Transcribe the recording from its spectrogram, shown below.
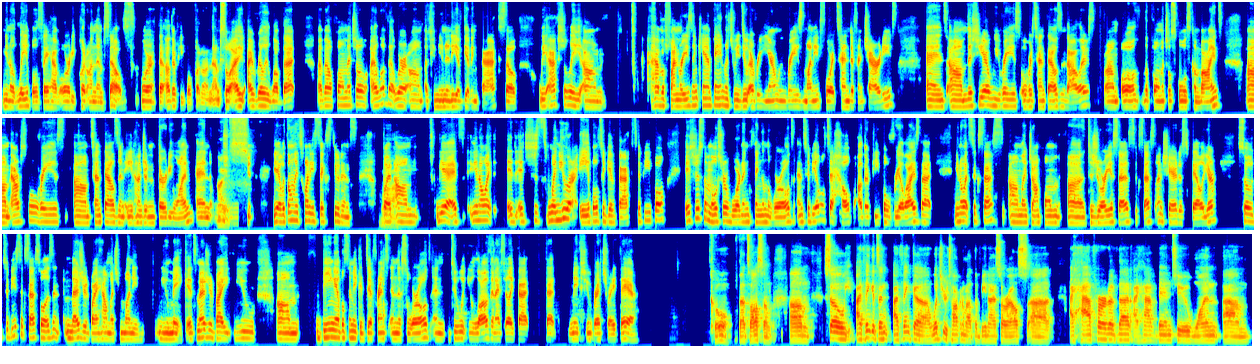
you know labels they have already put on themselves or that other people put on them. So i i really love that about paul mitchell. I love that we're um, a community of giving back. So we actually um, have a fundraising campaign which we do every year. And we raise money for 10 different charities and um, this year we raised over $10000 from all the paul mitchell schools combined um, our school raised um, ten thousand eight hundred and thirty-one, and nice. yeah, with only twenty-six students. Wow. But um, yeah, it's you know what. It, it's just when you are able to give back to people, it's just the most rewarding thing in the world. And to be able to help other people realize that, you know what, success, um, like John Paul uh, DeJoria says, success unshared is failure. So to be successful isn't measured by how much money you make. It's measured by you um, being able to make a difference in this world and do what you love. And I feel like that that makes you rich right there. Cool. That's awesome. Um, so I think it's in, I think uh, what you're talking about, the Be uh, I have heard of that. I have been to one um,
